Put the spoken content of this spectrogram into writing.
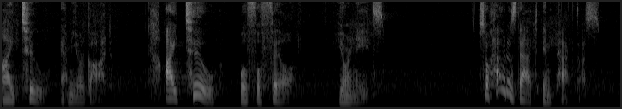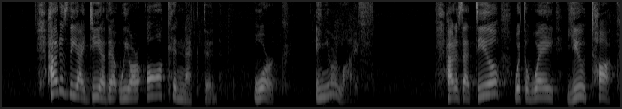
I too am your God. I too will fulfill your needs. So, how does that impact us? How does the idea that we are all connected work in your life? How does that deal with the way you talk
